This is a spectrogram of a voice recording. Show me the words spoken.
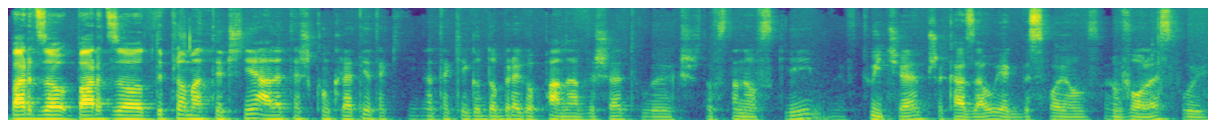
bardzo, bardzo dyplomatycznie, ale też konkretnie taki, na takiego dobrego pana wyszedł y, Krzysztof Stanowski w tweetie, przekazał jakby swoją, swoją wolę, swój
